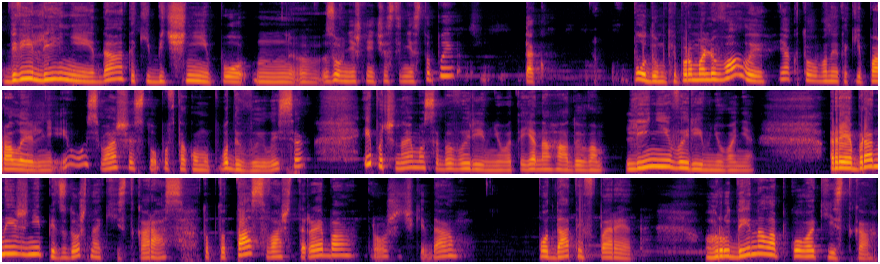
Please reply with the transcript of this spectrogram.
Дві лінії, да, такі бічні по м, зовнішній частині стопи, так подумки промалювали, як то вони такі паралельні. І ось ваші стопи в такому подивилися. І починаємо себе вирівнювати. Я нагадую вам лінії вирівнювання. Ребра нижні, підздошна кістка. Раз. Тобто таз ваш треба трошечки да, подати вперед. Грудина лапкова кістка,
